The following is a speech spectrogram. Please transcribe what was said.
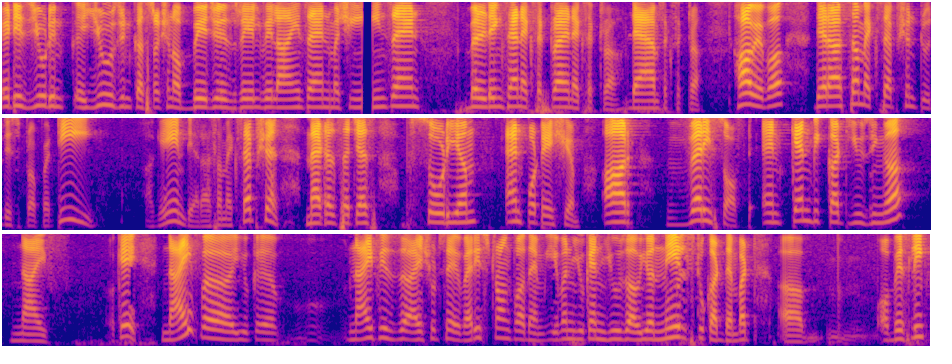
It is used in, used in construction of bridges, railway lines and machines and buildings and etc and etc dams etc however there are some exception to this property again there are some exception metals such as sodium and potassium are very soft and can be cut using a knife okay knife uh, you uh, knife is i should say very strong for them. Even you can use uh, your nails to cut them. But uh, obviously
